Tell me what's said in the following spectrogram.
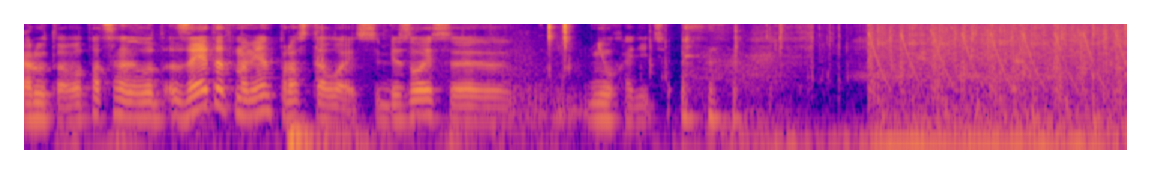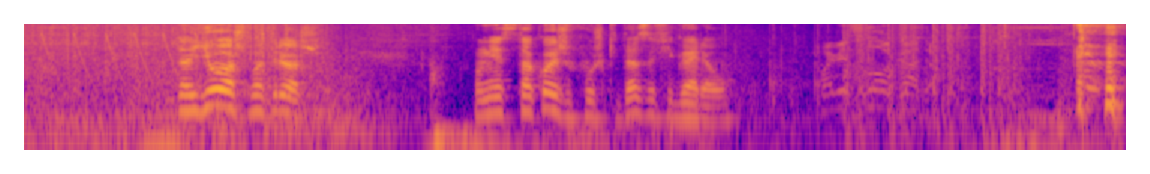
Круто. Вот, пацаны, вот за этот момент просто лойс. Без лойса не уходите. Даешь, смотрешь. Он мне с такой же пушки, да, зафигарил? Повезло гаду.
